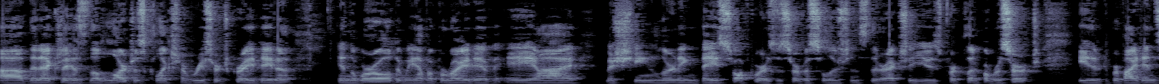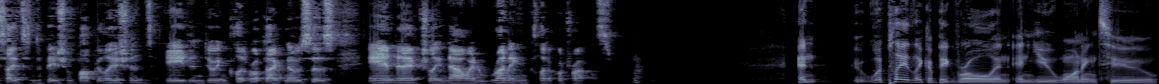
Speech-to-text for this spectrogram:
uh, that actually has the largest collection of research grade data in the world. And we have a variety of AI machine learning based software as a service solutions that are actually used for clinical research, either to provide insights into patient populations, aid in doing clinical diagnosis, and actually now in running clinical trials. And what played like a big role in, in you wanting to,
